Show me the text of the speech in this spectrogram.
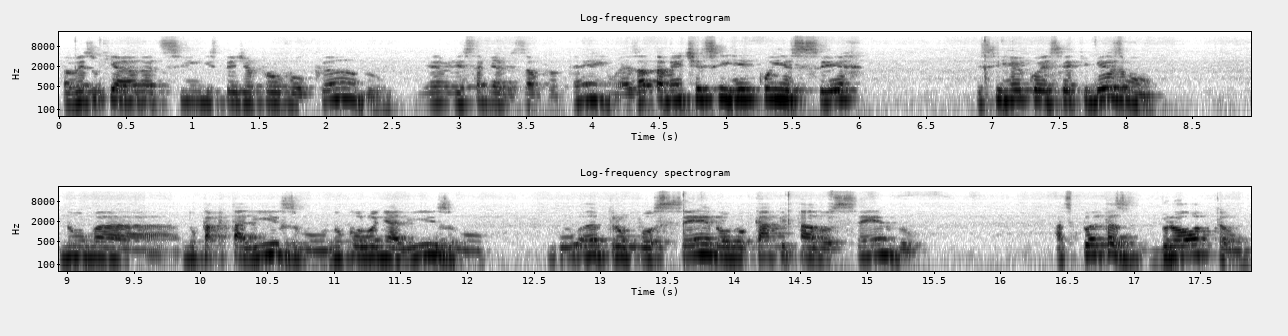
talvez o que a Ana Tsing esteja provocando é, essa é a minha visão que eu tenho, é exatamente esse reconhecer, esse reconhecer que mesmo numa, no capitalismo, no colonialismo, no antropoceno ou no capitaloceno, as plantas brotam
